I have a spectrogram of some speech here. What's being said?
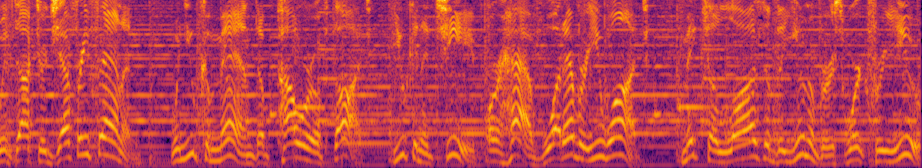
with Dr. Jeffrey Fannin. When you command the power of thought, you can achieve or have whatever you want. Make the laws of the universe work for you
